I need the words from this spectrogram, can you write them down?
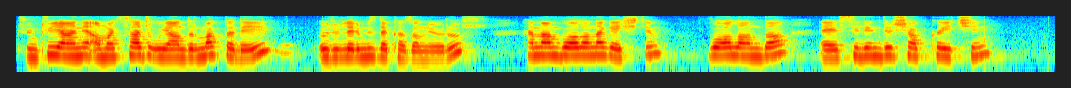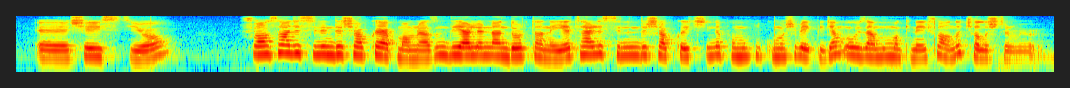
Çünkü yani amaç sadece uyandırmak da değil, ödüllerimizi de kazanıyoruz. Hemen bu alana geçtim. Bu alanda e, silindir şapka için e, şey istiyor. Şu an sadece silindir şapka yapmam lazım. Diğerlerinden 4 tane yeterli. Silindir şapka içinde pamuklu kumaşı bekleyeceğim. O yüzden bu makineyi şu anda çalıştırmıyorum.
